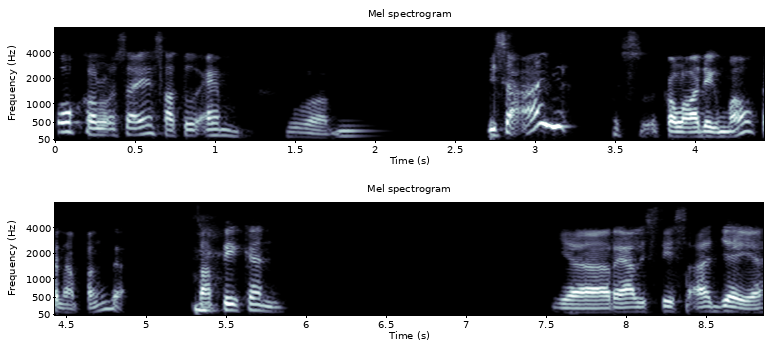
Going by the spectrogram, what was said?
oh kalau saya 1 M, Wah, bisa aja. Kalau ada yang mau, kenapa enggak? Tapi kan ya realistis aja ya.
